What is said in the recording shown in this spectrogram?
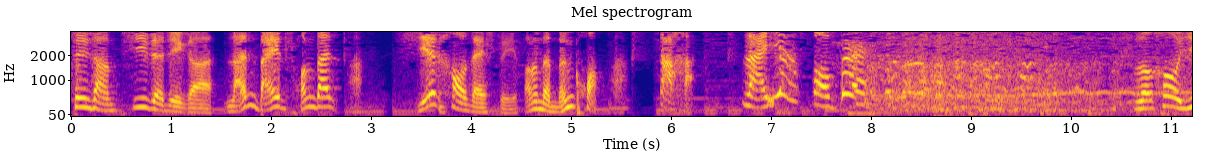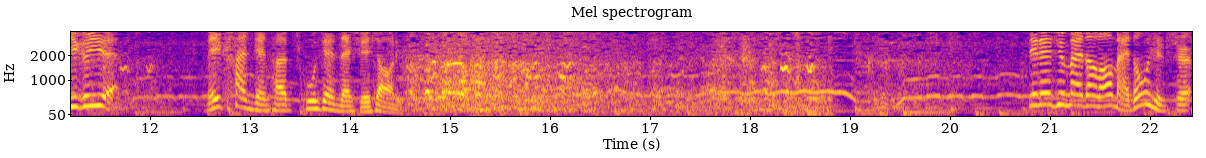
身上披着这个蓝白床单啊，斜靠在水房的门框啊，大喊：“来呀，宝贝儿！”此后一个月，没看见他出现在学校里。今天去麦当劳买东西吃，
